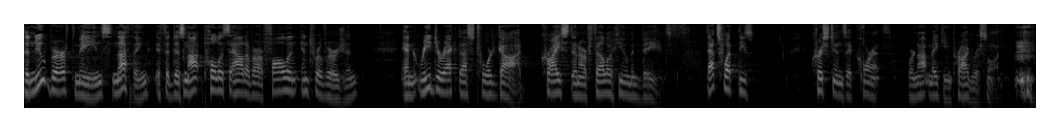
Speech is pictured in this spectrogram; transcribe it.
the new birth means nothing if it does not pull us out of our fallen introversion and redirect us toward God, Christ, and our fellow human beings. That's what these Christians at Corinth were not making progress on.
